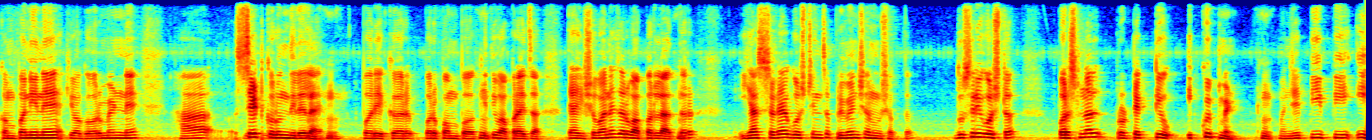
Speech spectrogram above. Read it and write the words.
कंपनीने किंवा गव्हर्नमेंटने हा सेट करून दिलेला आहे. पर एकर पर पंप किती वापरायचा त्या हिशोबाने जर वापरला तर या सगळ्या गोष्टींचं प्रिव्हेन्शन होऊ शकतं. दुसरी गोष्ट पर्सनल प्रोटेक्टिव्ह इक्विपमेंट. म्हणजे पी पी ई.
